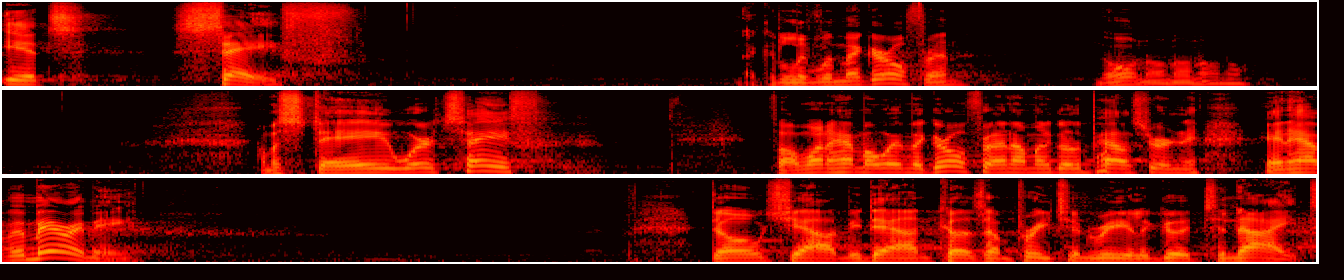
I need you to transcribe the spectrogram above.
it's safe. I could live with my girlfriend. No, no, no, no, no. I'm going to stay where it's safe. If I want to have my way with my girlfriend, I'm going to go to the pastor and, and have him marry me. Don't shout me down because I'm preaching really good tonight.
